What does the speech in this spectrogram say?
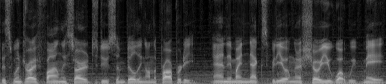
This winter I finally started to do some building on the property, and in my next video I'm going to show you what we've made.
